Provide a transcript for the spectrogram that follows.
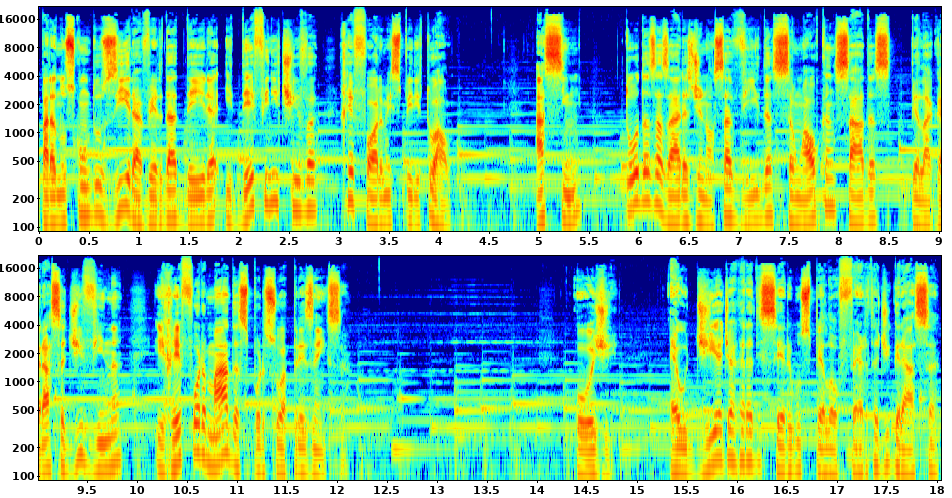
para nos conduzir à verdadeira e definitiva reforma espiritual. Assim, todas as áreas de nossa vida são alcançadas pela graça divina e reformadas por Sua presença. Hoje é o dia de agradecermos pela oferta de graça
